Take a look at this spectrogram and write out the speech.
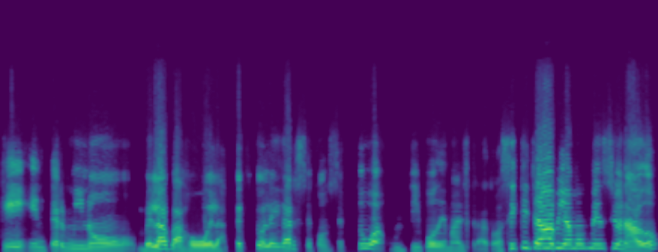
que en términos. Bajo el aspecto legal se conceptúa un tipo de maltrato. Así que ya habíamos mencionado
